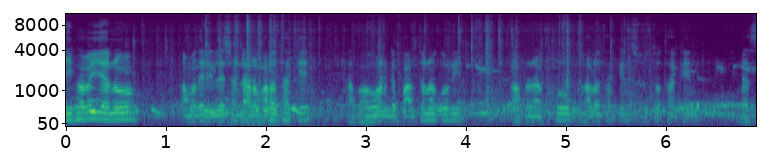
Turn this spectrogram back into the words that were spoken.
এইভাবেই যেন আমাদের রিলেশনটা আরও ভালো থাকে। আর ভগবানকে প্রার্থনা করি, আপনারা খুব ভালো থাকেন, সুস্থ থাকেন। ব্যাস।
